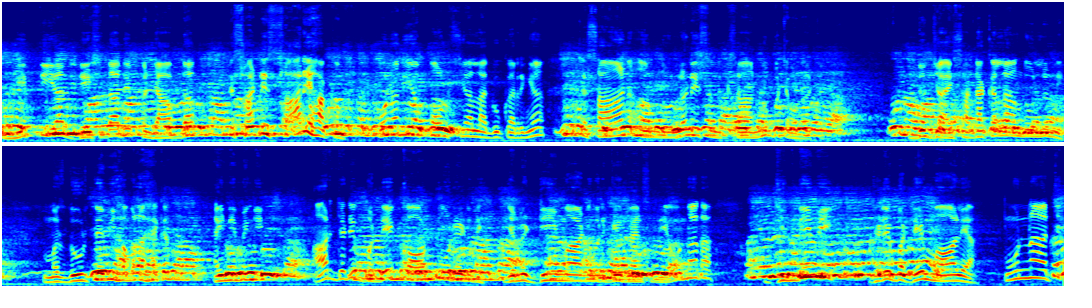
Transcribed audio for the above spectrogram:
ਨੀਤੀ ਆ, ਦੇਸ਼ ਦਾ ਤੇ ਪੰਜਾਬ ਦਾ, ਤੇ ਸਾਡੇ ਸਾਰੇ ਹਾਕਮ ਉਹਨਾਂ ਦੀਆਂ ਪਾਲਿਸੀਆਂ ਲਾਗੂ ਕਰ ਰਹੀਆਂ। ਕਿਸਾਨ ਅੰਦੋਲਨ ਇਸ ਨੁਕਸਾਨ ਨੂੰ ਬਚਾਉਣਾ ਚਾਹੀਦਾ। ਦੂਜਾ ਇਹ ਸਾਡਾ ਕੱਲਾ ਅੰਦੋਲਨ ਨਹੀਂ ਮਜ਼ਦੂਰ ਤੇ ਵੀ ਹਮਲਾ ਹੈਗਾ। ਇੰਨੀ ਮਹਿੰਗੀ। ਔਰ ਜਿਹੜੇ ਵੱਡੇ ਕਾਰਪੋਰੇਟ ਨੇ ਜਿਵੇਂ ਡੀ ਮਾਰਟ ਵਰਗੇ ਫੈਂਸ ਦੇ ਆ, ਉਹਨਾਂ ਦਾ ਜਿੰਨੇ ਵੀ ਜਿਹੜੇ ਵੱਡੇ ਮਾਲ ਆ ਉਹਨਾਂ 'ਚ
